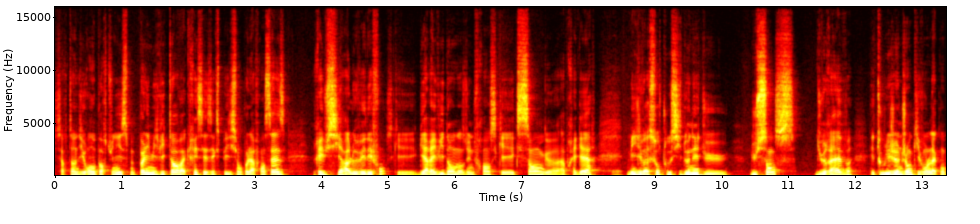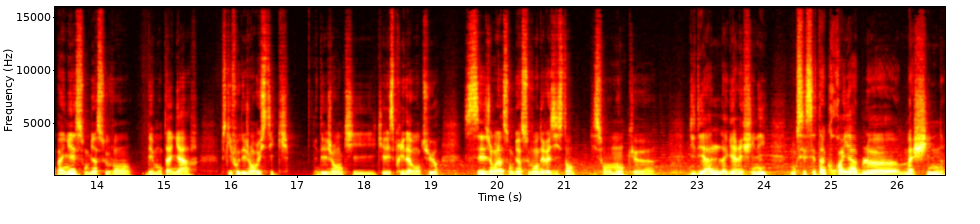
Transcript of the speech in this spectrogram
certains diront opportunisme, Paul-Émile Victor va créer ses expéditions polaires françaises, réussir à lever des fonds, ce qui est guère évident dans une France qui est exsangue après-guerre, mais il va surtout aussi donner du, du sens, du rêve, et tous les jeunes gens qui vont l'accompagner sont bien souvent des montagnards, parce qu'il faut des gens rustiques, des gens qui, qui l'esprit d'aventure. Ces gens-là sont bien souvent des résistants, qui sont en manque euh, d'idéal, la guerre est finie. Donc c'est cette incroyable euh, machine,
